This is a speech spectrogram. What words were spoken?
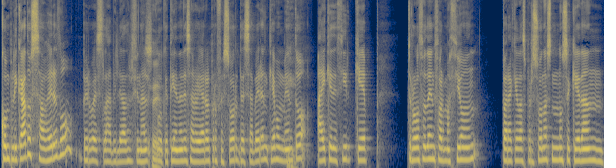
complicado saberlo, pero es la habilidad al final lo que tiene desarrollar el profesor de saber en qué momento hay que decir qué trozo de información para que las personas no se quedan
